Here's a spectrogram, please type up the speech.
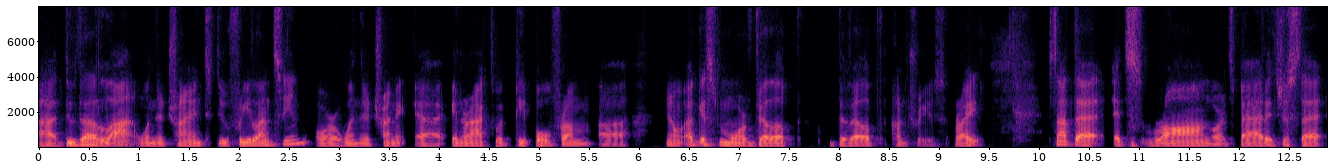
uh, do that a lot when they're trying to do freelancing or when they're trying to uh, interact with people from, uh, you know, I guess more developed developed countries, right? It's not that it's wrong or it's bad. It's just that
